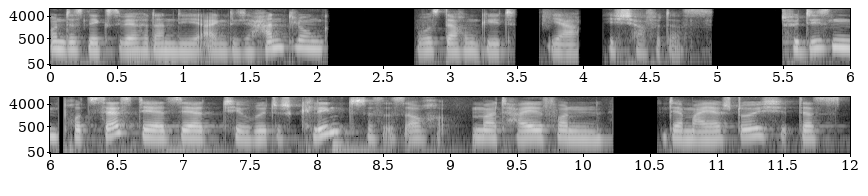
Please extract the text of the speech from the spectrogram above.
Und das nächste wäre dann die eigentliche Handlung, wo es darum geht, ja, ich schaffe das. Für diesen Prozess, der jetzt sehr theoretisch klingt, das ist auch immer Teil von der Meier-Sturch, dass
